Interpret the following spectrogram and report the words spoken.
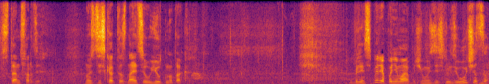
в Стэнфорде. Ну, здесь как-то, знаете, уютно так. Блин, теперь я понимаю, почему здесь люди учатся.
